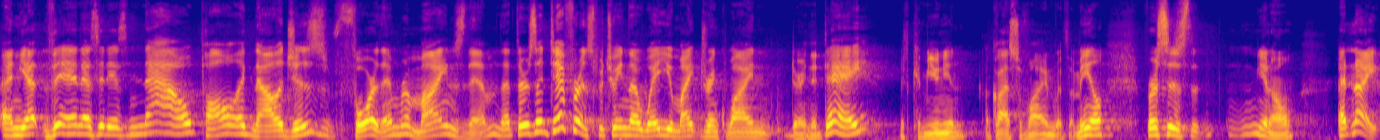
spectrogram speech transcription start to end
And yet, then, as it is now, Paul acknowledges for them, reminds them that there's a difference between the way you might drink wine during the day with communion, a glass of wine with a meal, versus, you know, at night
